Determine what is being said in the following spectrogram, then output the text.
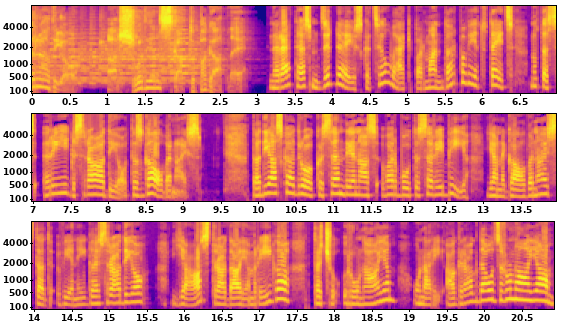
Radio ar šodienas skatu pagātnē. Nereti esmu dzirdējusi, ka cilvēki par manu darba vietu teica, nu tas Rīgas rādio, tas galvenais. Tad jāskaidro, ka sendienās varbūt tas arī bija, ja ne galvenais, tad vienīgais radio. Jā, strādājam Rīgā, taču runājam, un arī agrāk daudz runājām,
